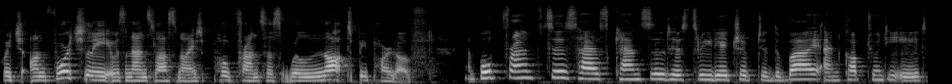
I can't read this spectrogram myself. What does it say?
which unfortunately, it was announced last night, Pope Francis will not be part of. Pope Francis has cancelled his three day trip to Dubai and COP28,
